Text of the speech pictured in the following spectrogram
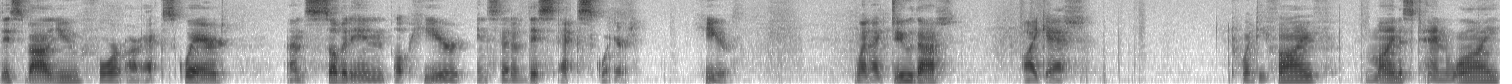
this value for our x squared and sub it in up here instead of this x squared here. When I do that, I get 25 minus 10y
